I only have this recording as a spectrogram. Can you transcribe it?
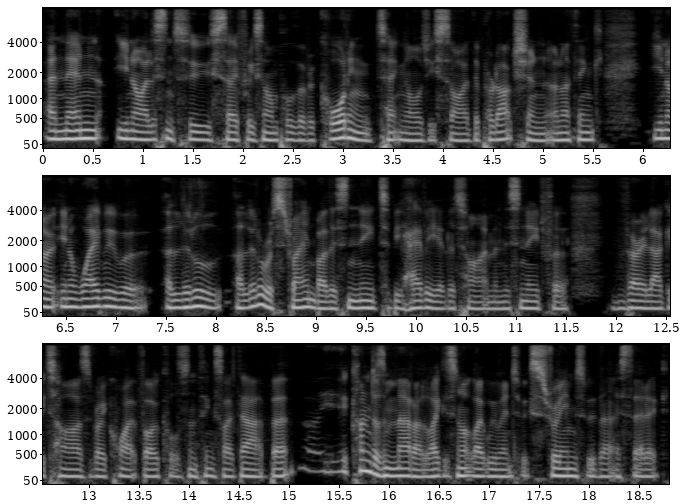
And then, you know, I listen to, say, for example, the recording technology side, the production, and I think, you know, in a way, we were a little, a little restrained by this need to be heavy at the time, and this need for very loud guitars, very quiet vocals, and things like that. But uh, it kind of doesn't matter. Like, it's not like we went to extremes with that aesthetic.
